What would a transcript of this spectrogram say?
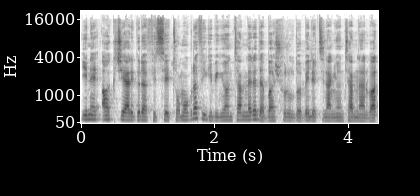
Yine akciğer grafisi, tomografi gibi yöntemlere de başvurulduğu belirtilen yöntemler var.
